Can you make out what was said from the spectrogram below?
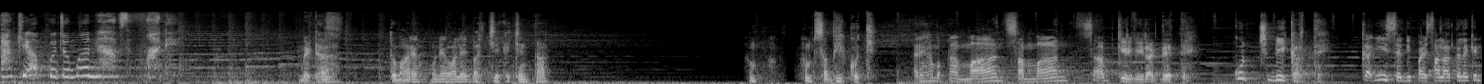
बाकी आपको जो मानना है, आप सब माने। बेटा तुम्हारे होने वाले बच्चे की चिंता हम सभी को थी। अरे हम अपना मान सम्मान सब गिरवी रख देते कुछ भी करते कहीं से भी पैसा लाते लेकिन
